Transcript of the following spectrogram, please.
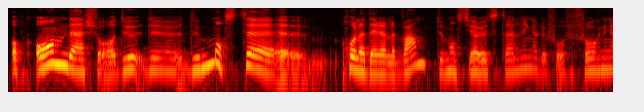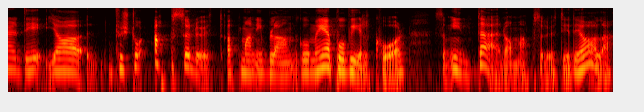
Och om det är så, du, du, du måste eh, hålla det relevant, du måste göra utställningar, du får förfrågningar. Det, jag förstår absolut att man ibland går med på villkor som inte är de absolut ideala.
